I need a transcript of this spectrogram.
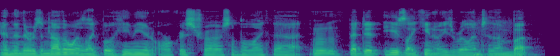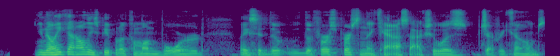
And then there was another one like Bohemian Orchestra or something like that. Mm. That did he's like, you know, he's real into them, but you know, he got all these people to come on board. Like I said, the the first person they cast actually was Jeffrey Combs.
